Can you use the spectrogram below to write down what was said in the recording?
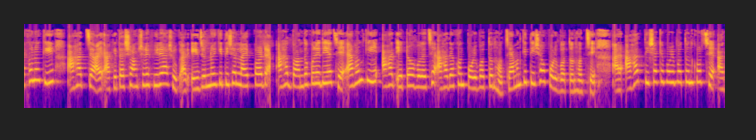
এখনও কি আহাদ চায় আখি তার সংসারে ফিরে আসুক? আর এই জন্যই কি তিশার লাইভ করাটা আহাদ বন্ধ করে দিয়েছে? এমনকি আহাদ এটাও বলেছে, আহাদ এখন পরিবর্তন হচ্ছে। এমনকি তিশাও পরিবর্তন হচ্ছে। আর আহাদ তিশাকে পরিবর্তন করছে। আর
